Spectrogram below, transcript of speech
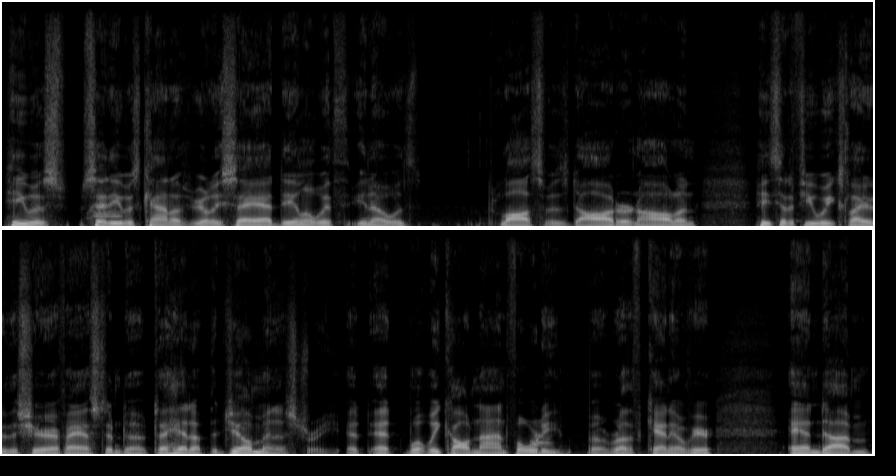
he was said he was kind of really sad dealing with you know with loss of his daughter and all. And he said a few weeks later, the sheriff asked him to, to head up the jail ministry at, at what we call 940 uh, Rutherford County over here. And um,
